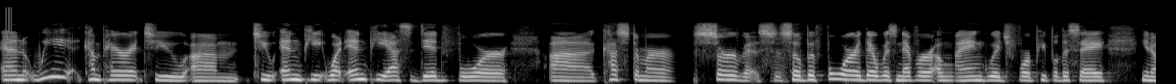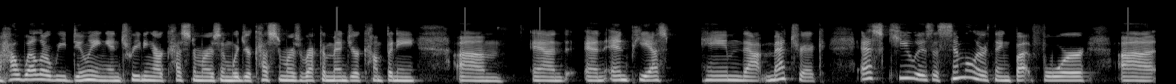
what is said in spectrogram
And we compare it to um, to NP what NPS did for uh, customer service. So before there was never a language for people to say, you know, how well are we doing in treating our customers, and would your customers recommend your company? Um, and and NPS became that metric. SQ is a similar thing, but for uh,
